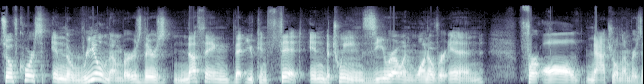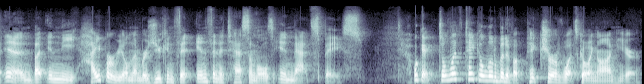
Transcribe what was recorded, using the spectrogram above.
So of course, in the real numbers, there's nothing that you can fit in between 0 and 1 over n, for all natural numbers n, but in the hyperreal numbers, you can fit infinitesimals in that space. Okay, so let's take a little bit of a picture of what's going on here.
